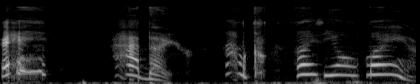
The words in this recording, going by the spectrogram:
Hey, hi there. I'm a crazy old man.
